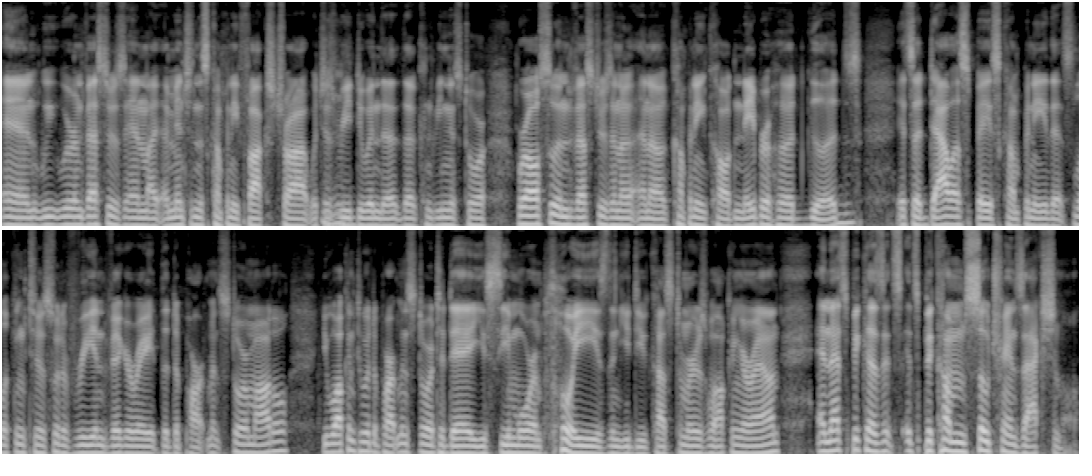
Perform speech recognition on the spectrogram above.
And we, we're investors in. I, I mentioned this company Foxtrot, which is redoing the the convenience store. We're also investors in a in a company called Neighborhood Goods. It's a Dallas-based company that's looking to sort of reinvigorate the department store model. You walk into a department store today, you see more employees than you do customers walking around, and that's because it's it's become so transactional.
